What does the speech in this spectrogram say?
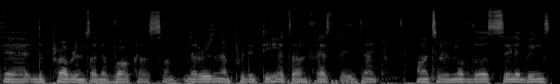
the the problems on the vocals. So the reason I put the deesser on first is that I want to remove those syllables.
